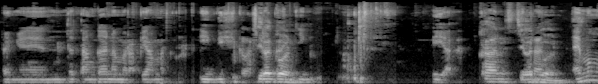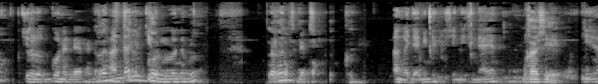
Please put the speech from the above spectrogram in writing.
pengen tetangga nama Rapi Ahmad. Idih kelas Cilegon. iya. Kan. Cilegon. Emang Cilegon Anda kan kan Anda di Cilegon. Lah kan Depok, ah nggak jadi deh sini sini aja. Bekasi. Iya.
